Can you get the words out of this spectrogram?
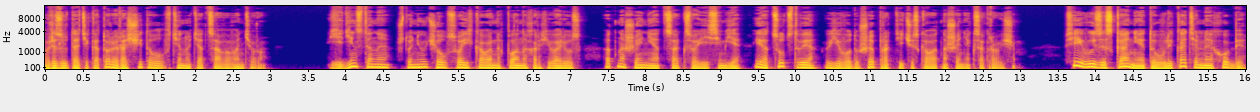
в результате которой рассчитывал втянуть отца в авантюру. Единственное, что не учел в своих коварных планах архивариус, отношение отца к своей семье и отсутствие в его душе практического отношения к сокровищам. Все его изыскания — это увлекательное хобби,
